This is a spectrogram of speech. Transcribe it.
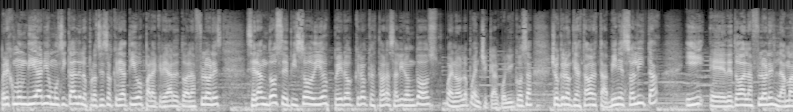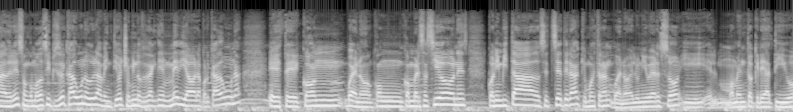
pero es como un diario musical de los procesos creativos para crear de todas las flores. Serán 12 episodios, pero creo que hasta ahora salieron dos. Bueno, lo pueden checar, cualquier cosa. Yo creo que hasta ahora está Vine Solita y eh, de todas las flores, La Madre. Son como dos episodios, cada uno dura 28 minutos, o sea que tienen media hora por cada una. Este, con, bueno, con conversaciones, con invitados, etcétera, que muestran, bueno, el universo y el momento creativo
